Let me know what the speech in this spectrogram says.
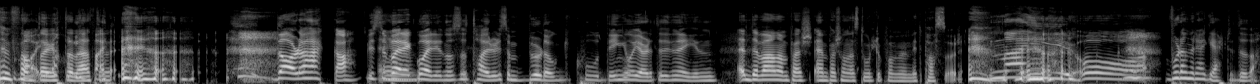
fant jeg ut av det etter det. Da har du hacka. Hvis du bare går inn og så tar du liksom bloggkoding og gjør det til din egen Det var en, pers en person jeg stolte på med mitt passord. Nei! Åh. Hvordan reagerte du da?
